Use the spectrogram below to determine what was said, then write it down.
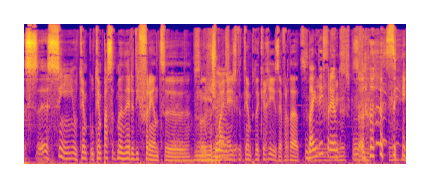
Sim, o tempo, o tempo passa de maneira diferente uh, nos painéis de tempo da Carris, é verdade. Bem diferente. Sim,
